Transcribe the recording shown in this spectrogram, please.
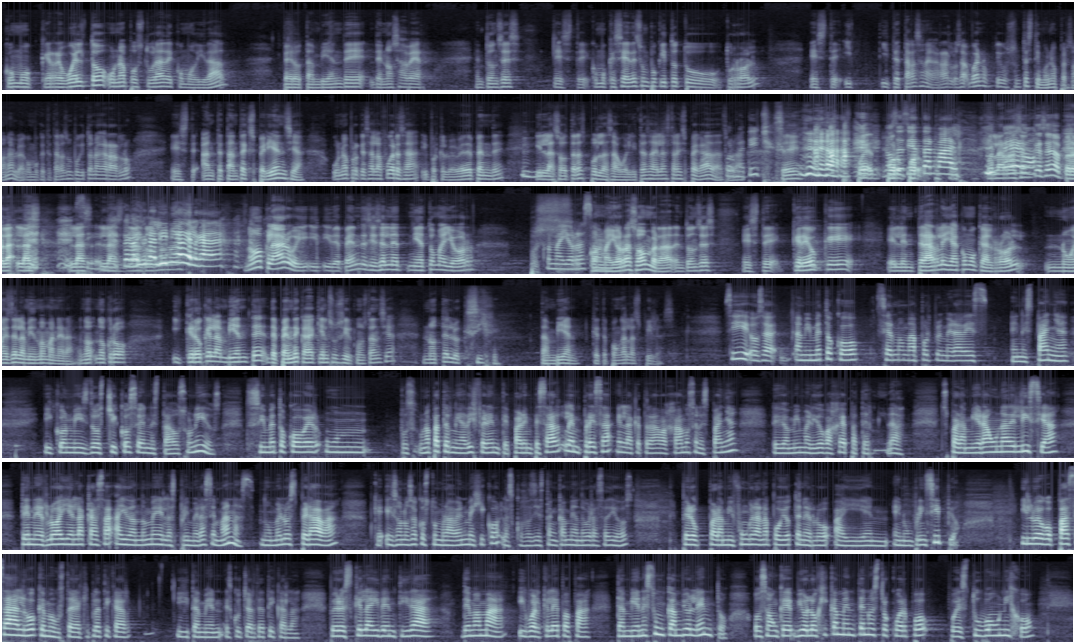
como que revuelto una postura de comodidad, pero también de, de no saber. Entonces, este, como que cedes un poquito tu, tu rol, este, y, y, te tardas en agarrarlo. O sea, bueno, digo, es un testimonio personal, como que te tardas un poquito en agarrarlo, este, ante tanta experiencia. Una porque es a la fuerza y porque el bebé depende. Y las otras, pues las abuelitas ahí las traes pegadas. Por metiches. Sí. Pues, no se sientan mal. Por la razón que sea, pero las, las, las, Pero hay una línea delgada. No, claro, y, y, depende. Si es el nieto mayor, pues... Con mayor razón. Con mayor razón, ¿verdad? Entonces, este, creo que el entrarle ya como que al rol no es de la misma manera. No, no creo y creo que el ambiente, depende cada quien su circunstancia, no te lo exige también, que te pongas las pilas. Sí, o sea, a mí me tocó ser mamá por primera vez en España y con mis dos chicos en Estados Unidos. Entonces, sí me tocó ver un, pues, una paternidad diferente. Para empezar, la empresa en la que trabajamos en España le dio a mi marido baja de paternidad. Entonces, para mí era una delicia tenerlo ahí en la casa ayudándome las primeras semanas. No me lo esperaba, que eso no se acostumbraba en México, las cosas ya están cambiando, gracias a Dios. pero para mí fue un gran apoyo tenerlo ahí en, en un principio. Y luego pasa algo que me gustaría aquí platicar y también escucharte a ti, Carla, pero es que la identidad de mamá, igual que la de papá, también es un cambio lento. O sea, aunque biológicamente nuestro cuerpo pues tuvo un hijo,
